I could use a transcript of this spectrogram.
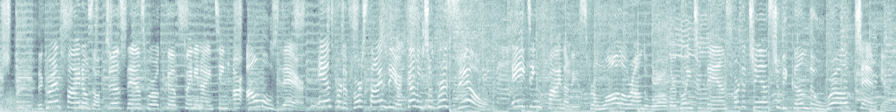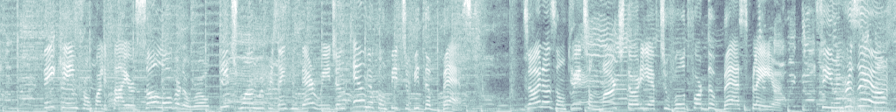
The grand finals of Just Dance World Cup 2019 are almost there, and for the first time they are coming to Brazil. 18 finalists from all around the world are going to dance for the chance to become the world champion. They came from qualifiers all over the world, each one representing their region and will compete to be the best. Join us on Twitch on March 30th to vote for the best player. See you in Brazil!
